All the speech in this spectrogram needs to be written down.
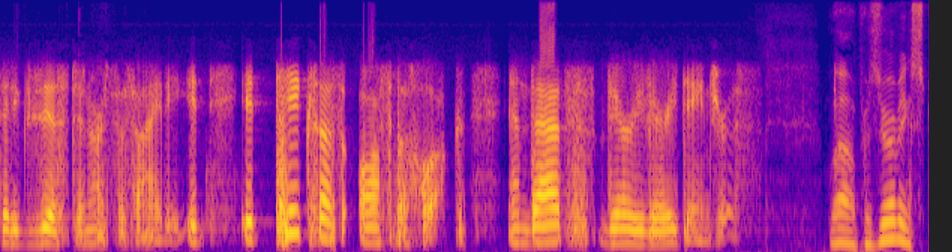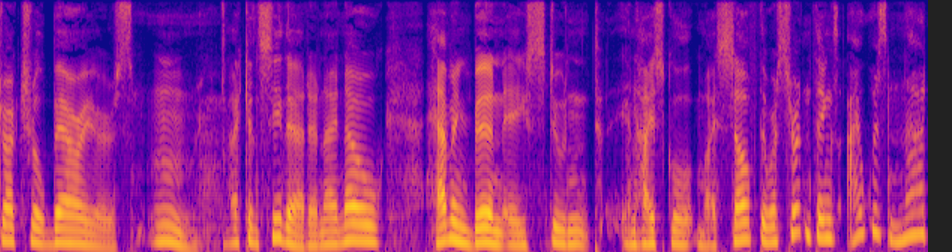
that exist in our society? It it takes us off the hook, and that's very very dangerous. Wow, preserving structural barriers. Mm, I can see that. And I know, having been a student in high school myself, there were certain things I was not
